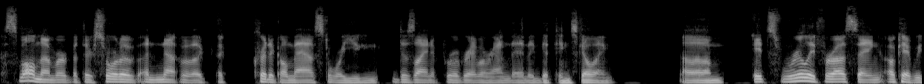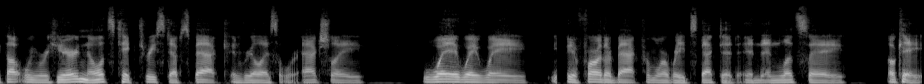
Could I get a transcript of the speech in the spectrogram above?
a small number, but there's sort of enough of a, a critical mass to where you can design a program around them and get things going. Um, it's really for us saying, okay, we thought we were here. Now let's take three steps back and realize that we're actually way, way, way you know, farther back from where we expected. And then let's say, okay,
